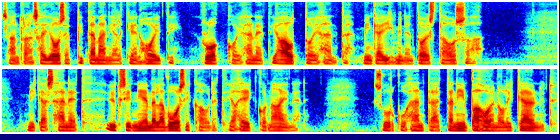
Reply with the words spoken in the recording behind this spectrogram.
Sandransa Jooseppi tämän jälkeen hoiti, ruokkoi hänet ja auttoi häntä, minkä ihminen toista osaa. Mikäs hänet, yksin niemellä vuosikaudet ja heikko nainen. Surku häntä, että niin pahoin oli käynyt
